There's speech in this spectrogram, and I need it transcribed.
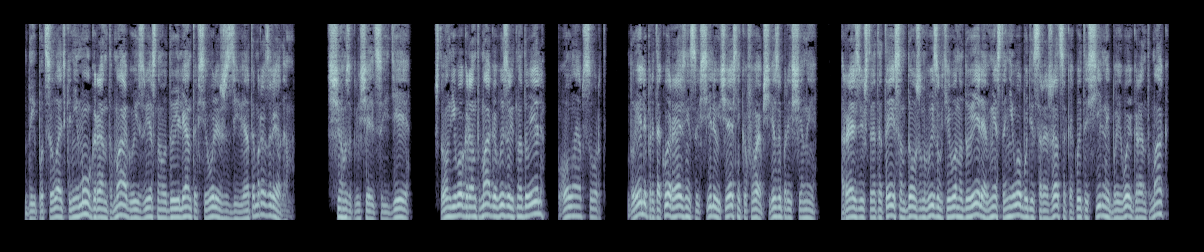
да и посылать к нему гранд-магу, известного дуэлянта всего лишь с девятым разрядом. В чем заключается идея? Что он его гранд-мага вызовет на дуэль? Полный абсурд. Дуэли при такой разнице в силе участников вообще запрещены. Разве что этот Эйсон должен вызвать его на дуэль, а вместо него будет сражаться какой-то сильный боевой гранд-маг?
